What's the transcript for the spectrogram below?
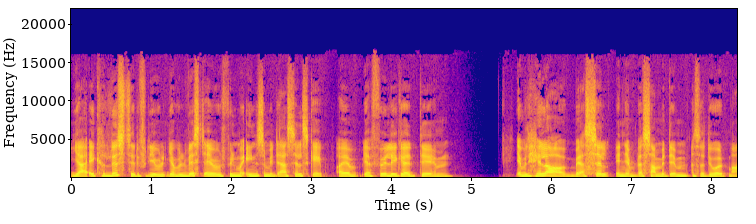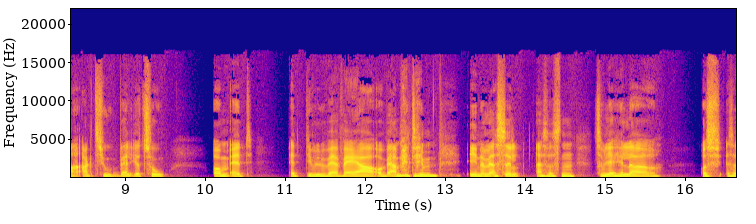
jeg ikke havde lyst til det, fordi jeg, jeg ville vidste, at jeg ville føle mig ensom i deres selskab. Og jeg, jeg følte ikke, at øh, jeg ville hellere være selv, end jeg ville være sammen med dem. Altså, det var et meget aktivt valg, jeg tog, om at, at det ville være værre at være med dem, end at være selv. Altså sådan, så ville jeg hellere... Også, altså,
